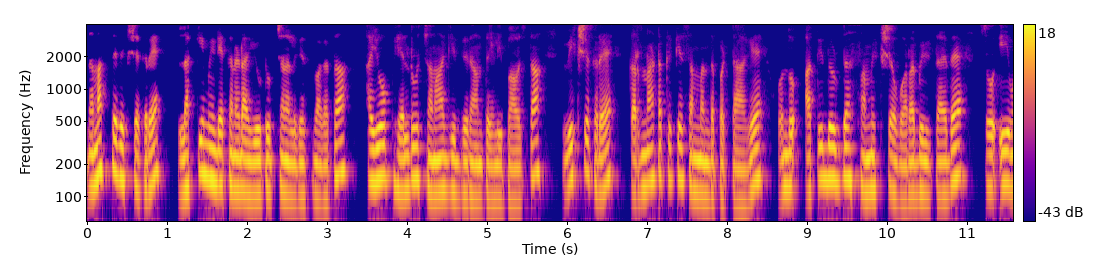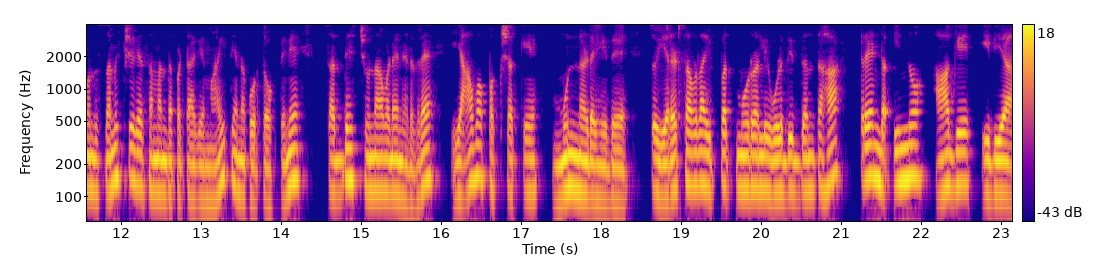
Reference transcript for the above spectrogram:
ನಮಸ್ತೆ ವೀಕ್ಷಕರೇ, ಲಕ್ಕಿ ಮೀಡಿಯಾ ಕನ್ನಡ ಯೂಟ್ಯೂಬ್ ಚಾನಲ್ಗೆ ಸ್ವಾಗತ. ಐ ಹೋಪ್ ಎಲ್ಲರೂ ಚೆನ್ನಾಗಿದ್ದೀರಾ ಅಂತ ಹೇಳಿ ಭಾವಿಸ್ತಾ, ವೀಕ್ಷಕರೇ, ಕರ್ನಾಟಕಕ್ಕೆ ಸಂಬಂಧಪಟ್ಟ ಹಾಗೆ ಒಂದು ಅತಿ ದೊಡ್ಡ ಸಮೀಕ್ಷೆ ಹೊರಬೀಳ್ತಾ ಇದೆ. ಸೊ ಈ ಒಂದು ಸಮೀಕ್ಷೆಗೆ ಸಂಬಂಧಪಟ್ಟ ಹಾಗೆ ಮಾಹಿತಿಯನ್ನು ಕೊಡ್ತಾ ಹೋಗ್ತೀನಿ. ಸದ್ಯ ಚುನಾವಣೆ ನಡೆದರೆ ಯಾವ ಪಕ್ಷಕ್ಕೆ ಮುನ್ನಡೆ ಇದೆ? ಸೊ ಎರಡು ಸಾವಿರದ ಇಪ್ಪತ್ತ್ಮೂರರಲ್ಲಿ ಉಳಿದಿದ್ದಂತಹ ಟ್ರೆಂಡ್ ಇನ್ನೂ ಹಾಗೆ ಇದೆಯಾ?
